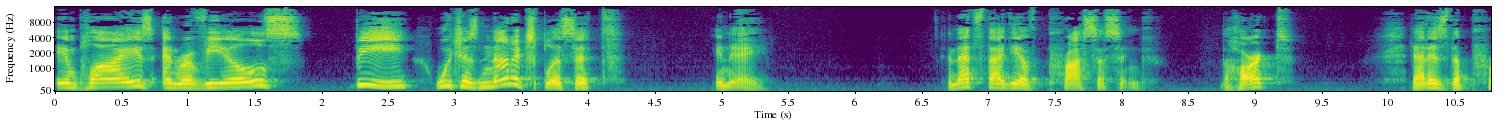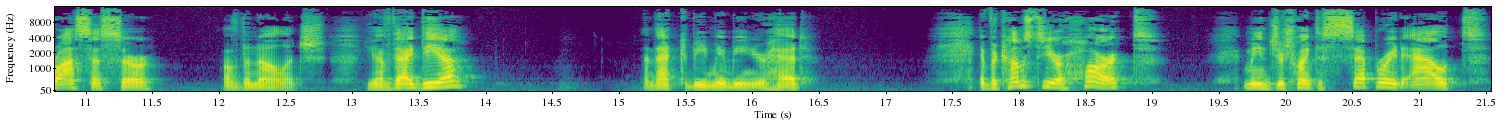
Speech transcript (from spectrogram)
implies and reveals B, which is not explicit in A. And that's the idea of processing. The heart, that is the processor of the knowledge. You have the idea, and that could be maybe in your head. If it comes to your heart, it means you're trying to separate out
